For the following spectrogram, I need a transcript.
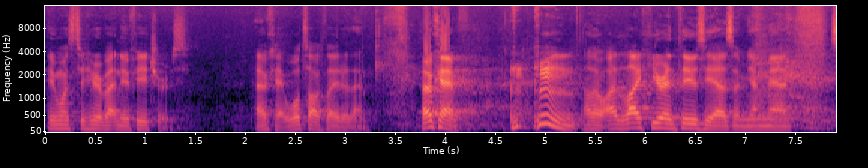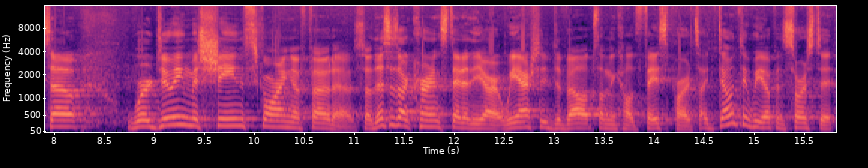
Who wants to hear about new features? Okay, we'll talk later then. Okay. Although I like your enthusiasm, young man. So, we're doing machine scoring of photos. So this is our current state of the art. We actually developed something called FaceParts. I don't think we open sourced it,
